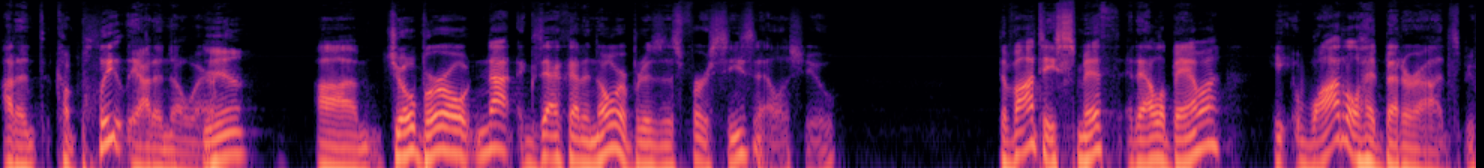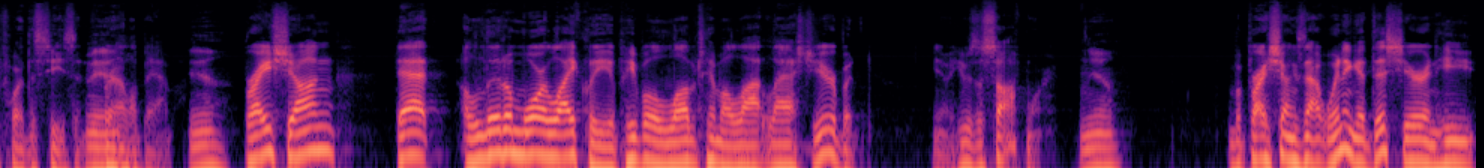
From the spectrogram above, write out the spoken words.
out of completely out of nowhere. Yeah. Um, Joe Burrow, not exactly out of nowhere, but it was his first season at LSU. DeVonta Smith at Alabama. He, Waddle had better odds before the season for Alabama. Yeah. Bryce Young, that a little more likely. People loved him a lot last year, but you know he was a sophomore. Yeah. But Bryce Young's not winning it this year, and he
